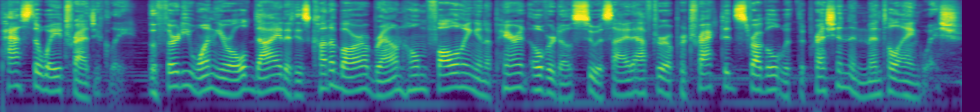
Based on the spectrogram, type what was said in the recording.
passed away tragically. The 31-year-old died at his Coonabarabran home following an apparent overdose suicide after a protracted struggle with depression and mental anguish.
